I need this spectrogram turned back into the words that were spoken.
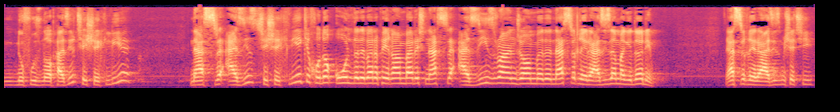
نفوذ ناپذیر چه شکلیه؟ نصر عزیز چه شکلیه که خدا قول داده برای پیغمبرش نصر عزیز رو انجام بده؟ نصر غیر عزیز هم مگه داریم؟ نصر غیر عزیز میشه چی؟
